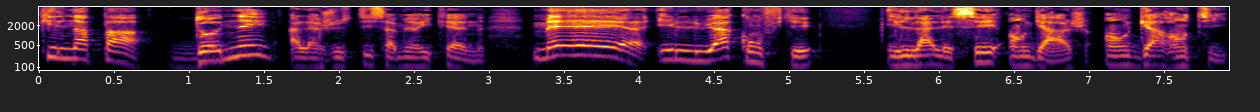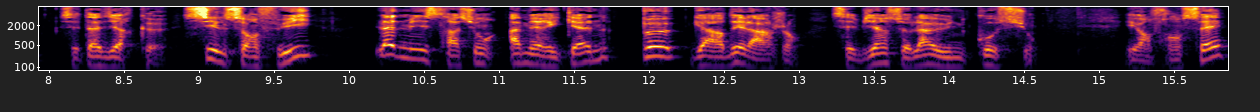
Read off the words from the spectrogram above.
qu'il n'a pas donnée à la justice américaine, mais il lui a confiée. Il l'a laissé en gage, en garantie. C'est-à-dire que s'il s'enfuit, l'administration américaine peut garder l'argent. C'est bien cela une caution. Et en français,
